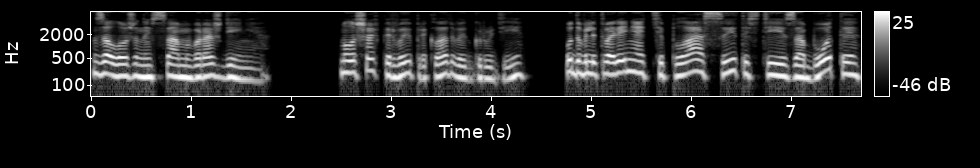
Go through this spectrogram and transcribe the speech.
заложенный с самого рождения. Малыша впервые прикладывает к груди, удовлетворение от тепла, сытости и заботы.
